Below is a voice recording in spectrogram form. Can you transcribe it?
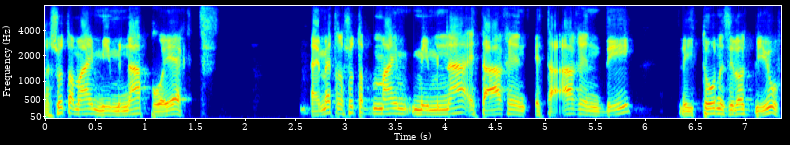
ורשות המים מימנה פרויקט האמת רשות המים מימנה את ה-R&D לאיתור נזילות ביוב.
